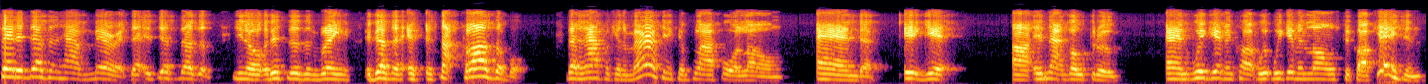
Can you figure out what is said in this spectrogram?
said it doesn't have merit, that it just doesn't, you know, this doesn't bring, it doesn't, it's not plausible that an African American can apply for a loan and it get, uh, it not go through. And we're giving, we're giving loans to Caucasians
